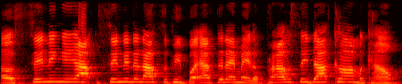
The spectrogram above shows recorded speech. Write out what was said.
of sending it out, sending it out to people after they made a privacy.com account.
